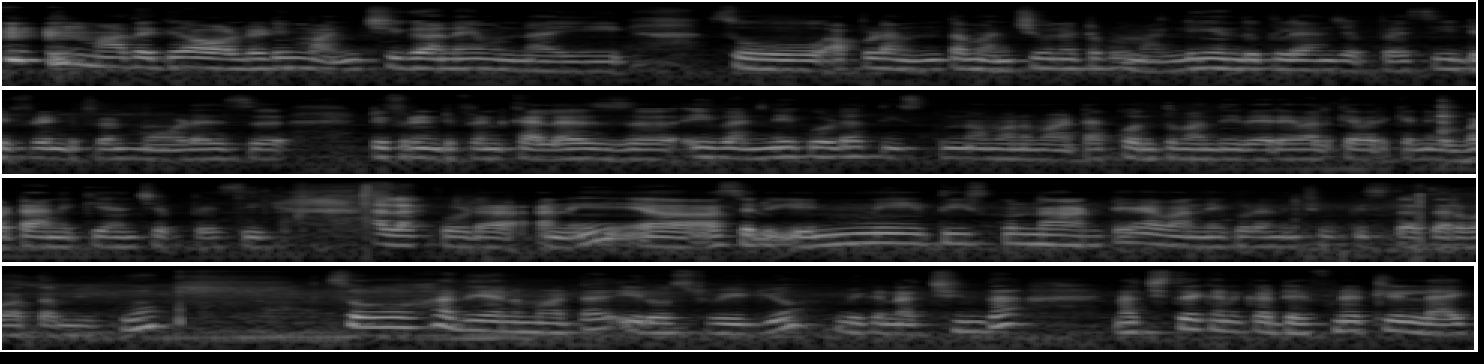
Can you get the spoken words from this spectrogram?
మా దగ్గర ఆల్రెడీ మంచిగానే ఉన్నాయి. సో అప్పుడు అంత మంచిగా ఉన్నప్పుడు మళ్ళీ ఎందుకులే అని చెప్పేసి different different models different different colours ఇవన్నీ కూడా తీసుకున్నాం అనమాట కొంతమంది వేరే వాళ్ళకి ఎవరికైనా ఇవ్వటానికి అని చెప్పేసి అలా కూడా అని. అసలు ఎన్ని తీసుకున్నా అంటే అవన్నీ కూడా నేను చూపిస్తా తర్వాత మీకు. సో అది అనమాట ఈరోజు వీడియో. మీకు నచ్చిందా? నచ్చితే కనుక డెఫినెట్లీ లైక్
